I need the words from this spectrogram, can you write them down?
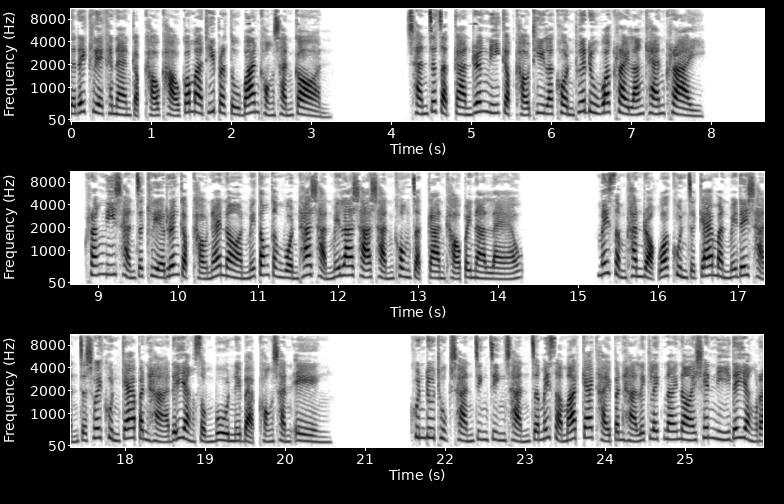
จะได้เคลียร์คะแนนกับเขาเขาก็มาที่ประตูบ้านของฉันก่อน ฉันจะจัดการเรื่องนี้กับเขาทีละคนเพื่อดูว่าใครล้างแค้นใคร ครั้งนี้ฉันจะเคลียร์เรื่องกับเขาแน่นอนไม่ต้องกังวลถ้าฉันไม่ล่าช้าฉันคงจัดการเขาไปนานแล้ว ไม่สำคัญหรอกว่าคุณจะแก้มันไม่ได้ฉันจะช่วยคุณแก้ปัญหาได้อย่างสมบูรณ์ในแบบของฉันเอง คุณดูถูกฉันจริง ๆ ฉันจะไม่สามารถแก้ไขปัญหาเล็กๆ น้อยๆ เช่นนี้ได้อย่างไร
